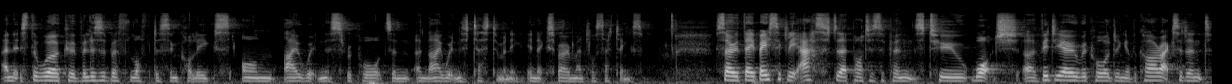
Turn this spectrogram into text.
And it's the work of Elizabeth Loftus and colleagues on eyewitness reports and, and eyewitness testimony in experimental settings. So they basically asked their participants to watch a video recording of a car accident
